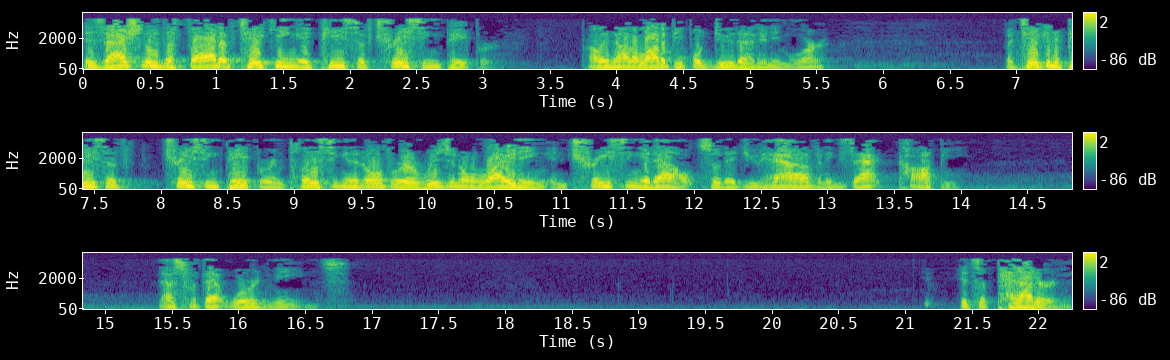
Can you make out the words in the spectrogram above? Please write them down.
is actually the thought of taking a piece of tracing paper. Probably not a lot of people do that anymore. But taking a piece of tracing paper and placing it over original writing and tracing it out so that you have an exact copy. That's what that word means. It's a pattern.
